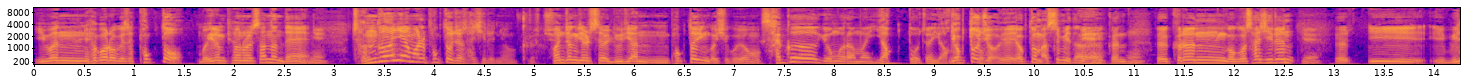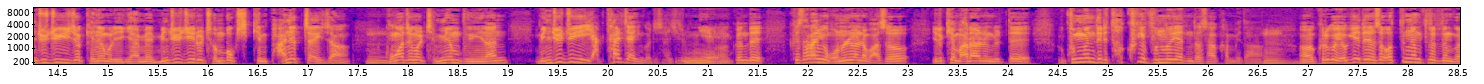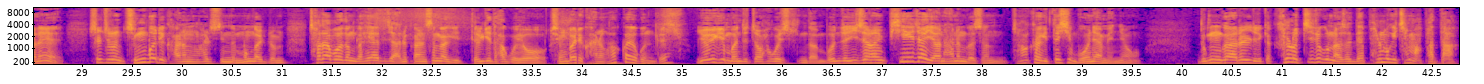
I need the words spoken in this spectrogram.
이번 회고록에서 폭도 뭐 이런 표현을 썼는데 네. 전두환이야말로 폭도죠 사실은요. 그렇죠. 헌정 질서를 유리한 폭도인 것이고요. 사극 용어로 하면 역도죠. 역도. 역도 죠. 예, 역도 맞습니다. 예. 그러니까 음. 그- 그런 거고 사실은 예. 어, 이, 이 민주주의적 개념을 얘기하면 민주주의를 전복시킨 반역자이자 공화정을 전면 부인한 민주주의의 약탈자인 거죠 사실은. 음. 예. 어, 그런데 그 사람이 오늘날 와서 이렇게 말하는 걸 때 국민들이 더 크게 분노해야 된다 생각합니다. 음. 어, 그리고 여기에 대해서 어떤 형태로든 간에 실제로는 징벌이 가능할 수 있는 뭔가를 좀 찾아보든가 해야 되지 않을까 하는 생각이 들기도 하고요. 징발이 가능할까요, 근데? 요 얘기 먼저 좀 하고 싶습니다. 먼저 이 사람이 피해자 연하는 것은 정확하게 뜻이 뭐냐면요. 누군가를 이렇게 칼로 찌르고 나서 내 팔목이 참 아팠다.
